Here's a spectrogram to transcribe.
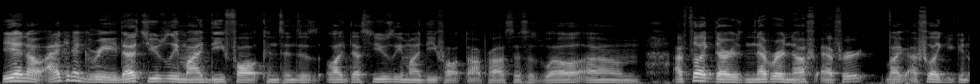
Yeah, no, I can agree. That's usually my default consensus. Like that's usually my default thought process as well. Um I feel like there is never enough effort like I feel like you can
